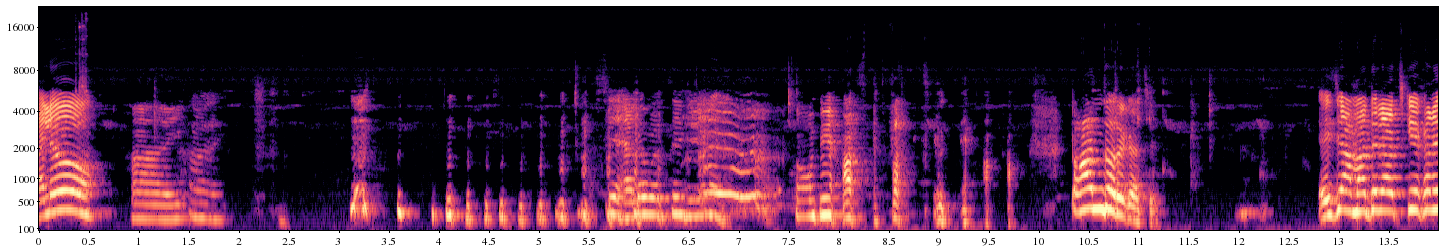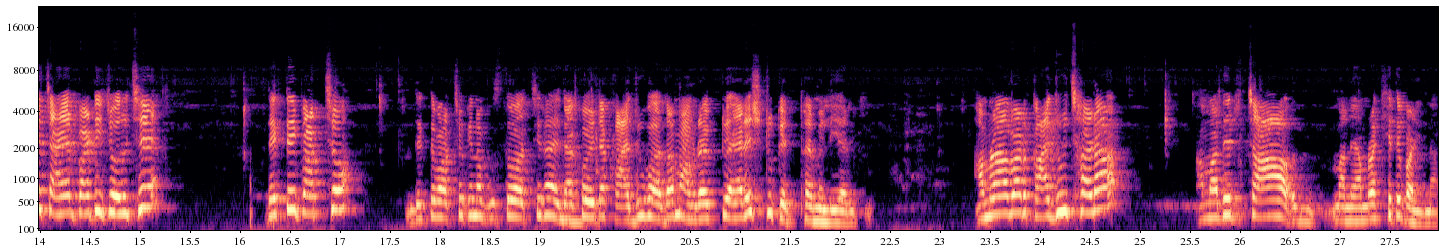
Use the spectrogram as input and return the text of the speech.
হ্যালো হাই হাই সে হ্যালো বলতে না আমি আসতে পারছি টান ধরে গেছে। এই যে আমাদের আজকে এখানে চায়ের পার্টি চলছে। দেখতেই পাচ্ছ? দেখতে পাচ্ছ কিনা বুঝতে পারছি না। দেখো এটা কাজু বাদাম। আমরা একটু অ্যারেস্টুকেট ফ্যামিলি আর কি। আমরা আবার কাজু ছাড়া আমাদের চা মানে আমরা খেতে পারি না।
